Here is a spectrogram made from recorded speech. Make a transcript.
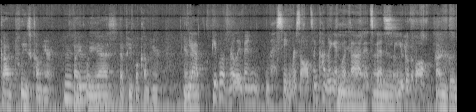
God, please come here. Like mm-hmm. we ask that people come here. You know? Yeah, people have really been seeing results and coming in with Yeah, that. It's I been know. beautiful. I'm good.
